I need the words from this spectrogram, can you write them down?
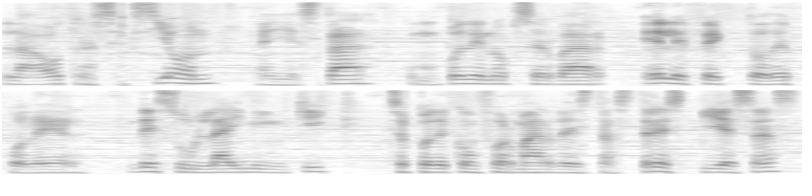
la otra sección. Ahí está, como pueden observar el efecto de poder de su Lightning Kick se puede conformar de estas tres piezas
